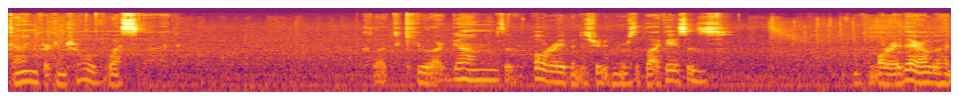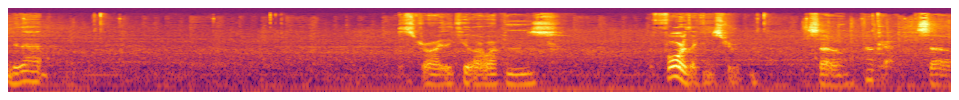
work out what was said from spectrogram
Gunning for control of Side. Collect Qularr guns that have already been distributed in resupply cases. If I'm already there, I'll go ahead and do that. Destroy the Qularr weapons before they can distribute them. So, okay, so.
